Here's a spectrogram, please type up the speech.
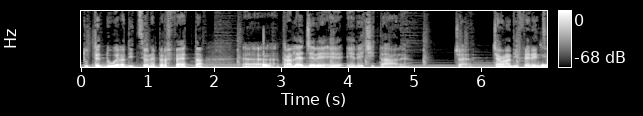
tutte e due la dizione perfetta eh, Sì. tra leggere e, e recitare. Cioè, c'è una differenza,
